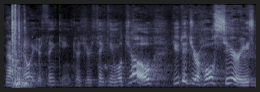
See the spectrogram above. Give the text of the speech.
Now I know what you're thinking because you're thinking, well, Joe, you did your whole series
